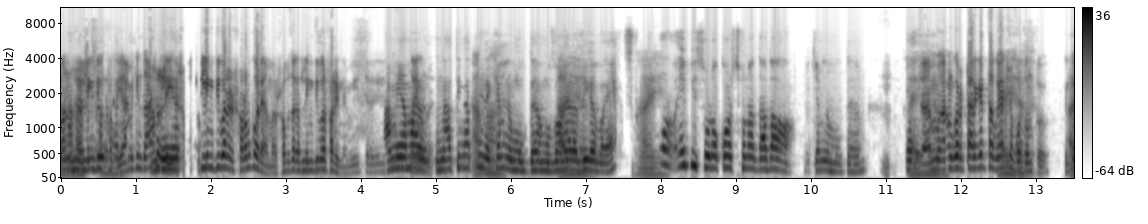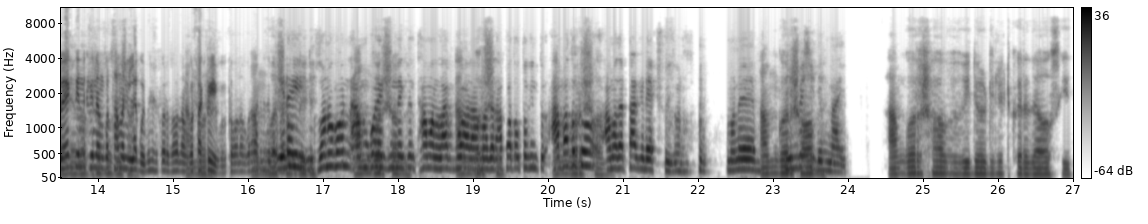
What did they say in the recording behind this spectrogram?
মানুষ লিংক দিবার পারি। আমি কিন্তু আসলে লিংক দিবার শরম করে আমার। সব জায়গা লিংক দিবার পারি না। আমি আমি আমার নাতি নাতনি রে কেমনে মুখ দেখাম? জনেরা দিগাবো। এপিসোডও করছ না দাদা? কেমনে মুখ দেখাম? আমার টার্গেট থাকবে 100 পর্যন্ত। কিন্তু একদিন একদিন আমাকে থামানি লাগবে। বিশেষ করে তখন আমাকে চাকরি হইব তখন আমাকে এটাই জনগণ আমাকে একদিন একদিন থামান লাগবে আর আমাদের আপাতত কিন্তু আপাতত আমাদের টার্গেট 100 জন। মানে বেশি দিন নাই। আমগর সব ভিডিও ডিলিট করে দেওয়া উচিত।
